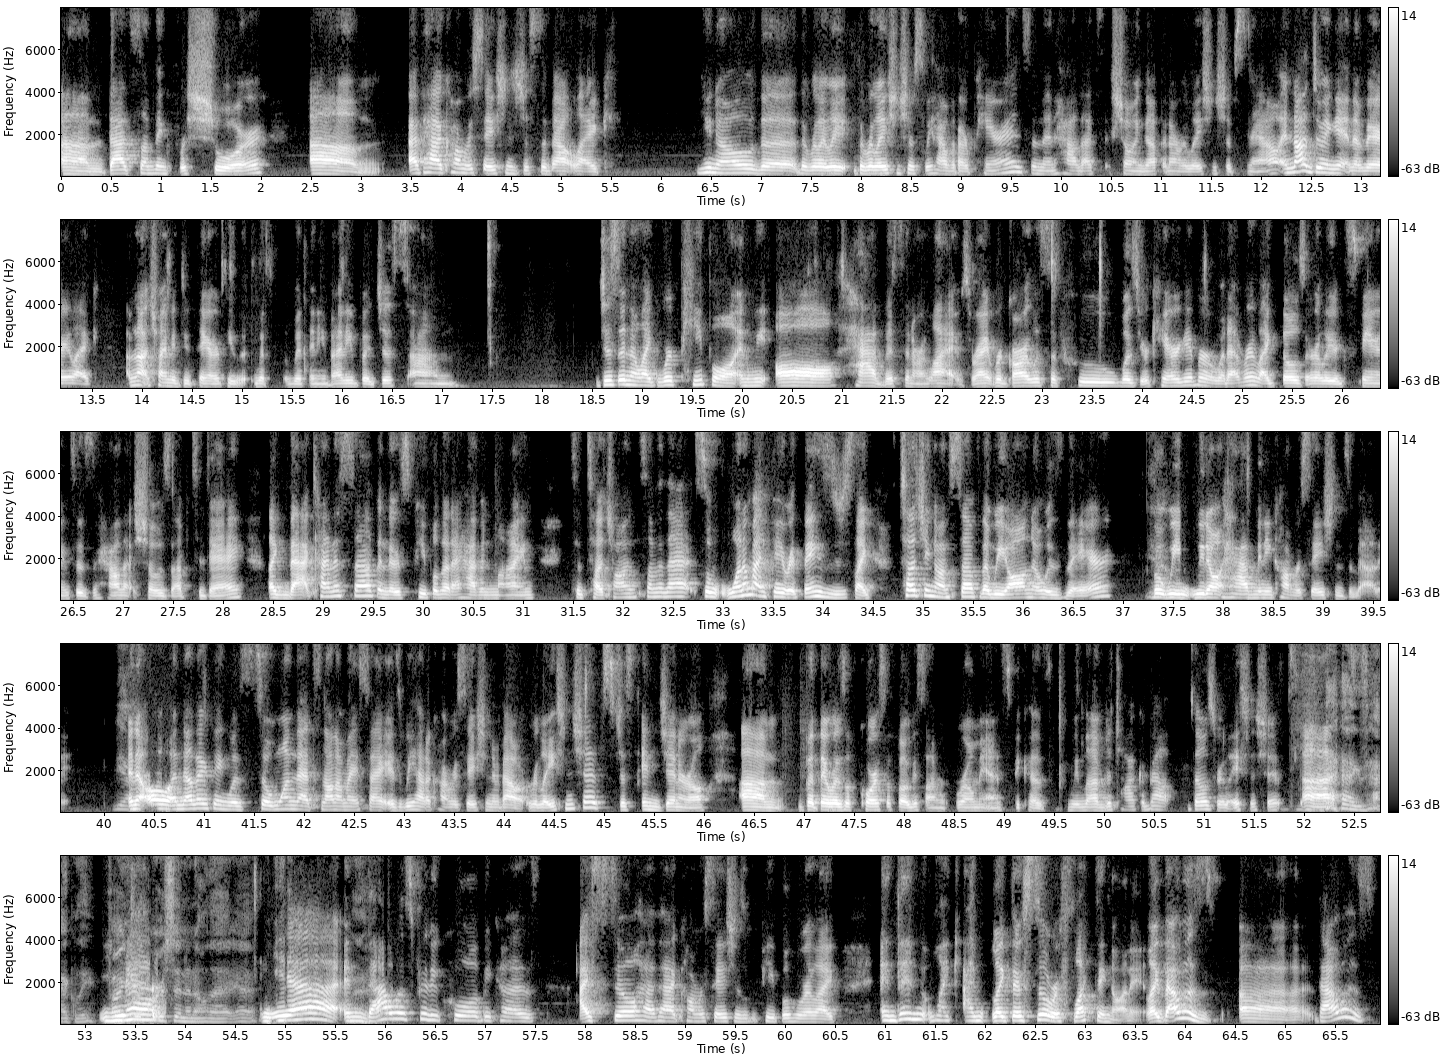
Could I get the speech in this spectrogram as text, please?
um, that's something for sure. Um, I've had conversations just about like, you know, the the rela- the relationships we have with our parents, and then how that's showing up in our relationships now, and not doing it in a very like I'm not trying to do therapy with with, with anybody, but just um, just in a like we're people and we all have this in our lives right? Regardless of who was your caregiver or whatever like those early experiences and how that shows up today like that kind of stuff. And there's people that i have in mind to touch on some of that so one of my favorite things is just like touching on stuff that we all know is there yeah. but we we don't have many conversations about it yeah. And oh, another thing was so one that's not on my site is we had a conversation about relationships just in general. Um, but there was, of course, a focus on romance because we love to talk about those relationships. Uh, yeah, exactly. yeah. person and all that. Yeah. Yeah. And yeah. that was pretty cool because I still have had conversations with people who are like, and then like I'm like they're still reflecting on it. Like that was uh that was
